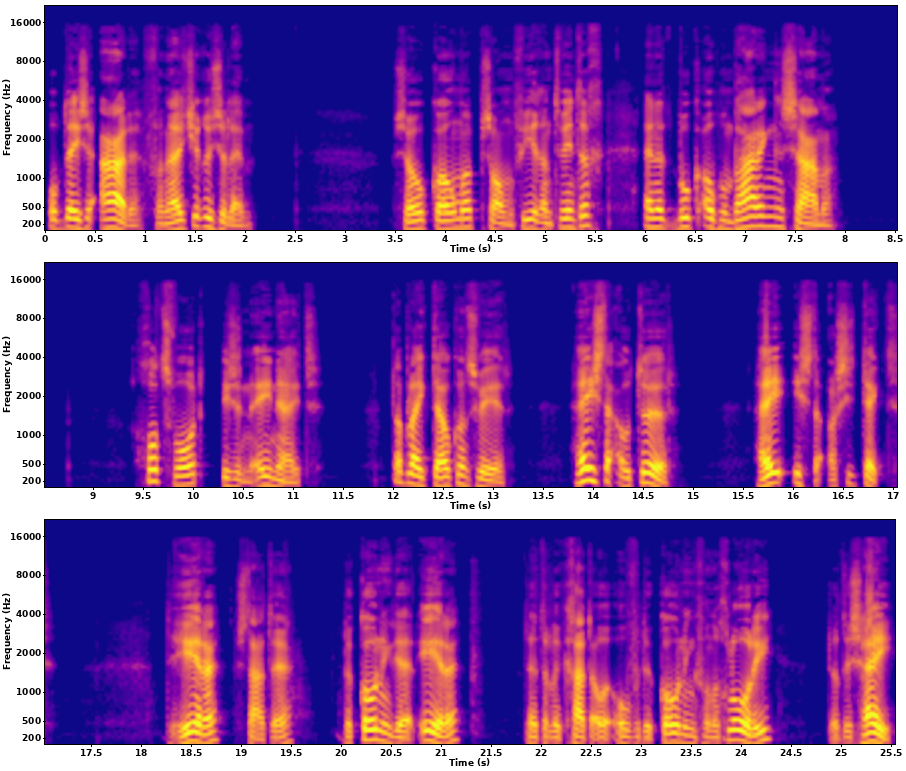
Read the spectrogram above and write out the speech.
op deze aarde vanuit Jeruzalem. Zo komen Psalm 24 en het boek Openbaringen samen. Gods woord is een eenheid. Dat blijkt telkens weer. Hij is de auteur. Hij is de architect. De Heere staat er, de koning der ere, letterlijk gaat over de koning van de glorie, dat is Hij,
